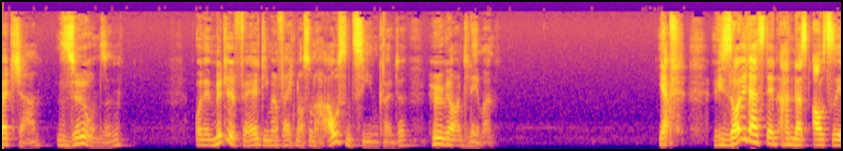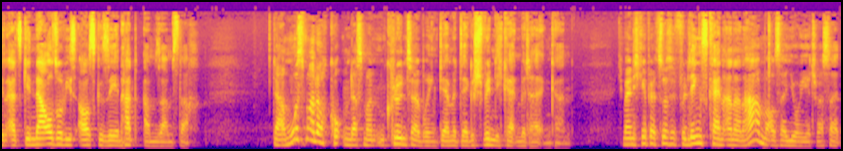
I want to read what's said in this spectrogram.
Ötchan, Sörensen und im Mittelfeld, die man vielleicht noch so nach außen ziehen könnte, Höger und Lehmann. Ja, wie soll das denn anders aussehen, als genauso wie es ausgesehen hat am Samstag? Da muss man doch gucken, dass man einen Klünter bringt, der mit der Geschwindigkeit mithalten kann. Ich meine, ich gebe ja zu, für links keinen anderen haben außer Jojic, was halt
